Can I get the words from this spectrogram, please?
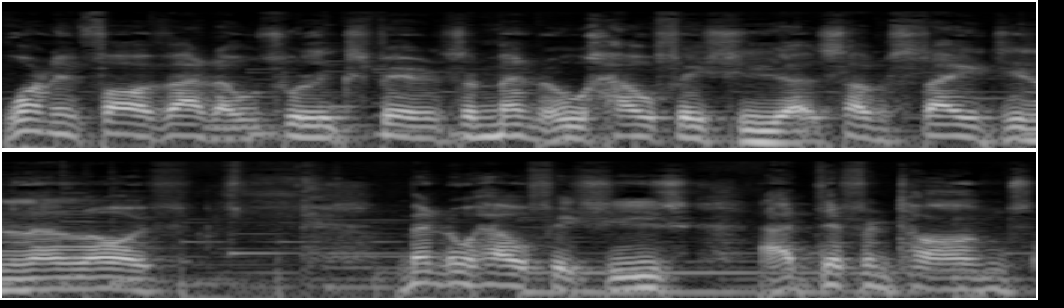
One in five adults will experience a mental health issue at some stage in their life. Mental health issues at different times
